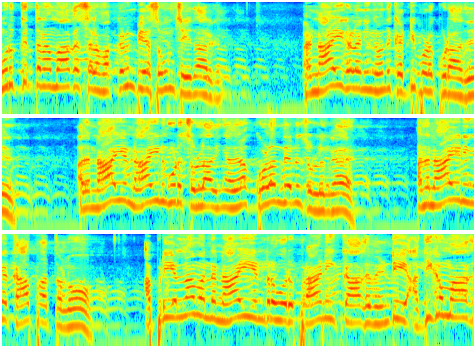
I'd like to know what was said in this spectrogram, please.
முறுக்குத்தனமாக சில மக்களும் பேசவும் செய்தார்கள். நாய்களை நீங்கள் வந்து கட்டி போடக்கூடாது அது நாயை நாயின்னு கூட சொல்லாதீங்க. அதெல்லாம் குழந்தைன்னு சொல்லுங்க. அந்த நாயை நீங்கள் காப்பாற்றணும் அப்படியெல்லாம் அந்த நாய் என்ற ஒரு பிராணிக்காக வேண்டி அதிகமாக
